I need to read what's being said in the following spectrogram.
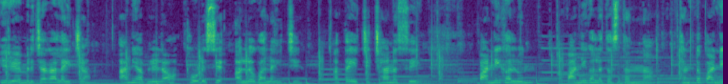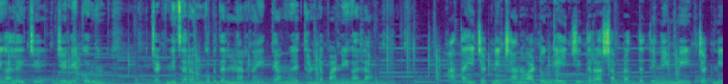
हिरव्या मिरच्या घालायच्या आणि आपल्याला थोडेसे आलं घालायचे. आता याची छान असे पाणी घालून पाणी घालत असताना थंड पाणी घालायचे. जेणेकरून चटणीचा रंग बदलणार नाही. त्यामुळे थंड पाणी घाला. आता ही चटणी छान वाटून घ्यायची. तर अशा पद्धतीने मी चटणी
